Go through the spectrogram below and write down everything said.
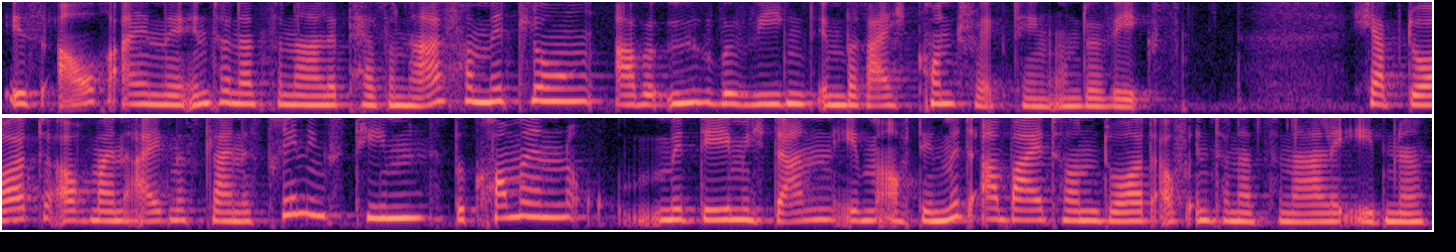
ist auch eine internationale Personalvermittlung, aber überwiegend im Bereich Contracting unterwegs. Ich habe dort auch mein eigenes kleines Trainingsteam bekommen, mit dem ich dann eben auch den Mitarbeitern dort auf internationaler Ebene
